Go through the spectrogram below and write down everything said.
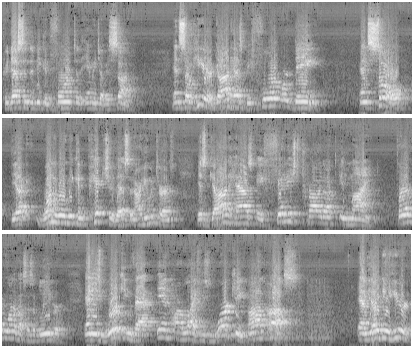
predestined to be conformed to the image of His Son. And so here, God has before ordained. And so, the, uh, one way we can picture this in our human terms is God has a finished product in mind for every one of us as a believer. And He's working that in our life. He's working on us. And the idea here,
